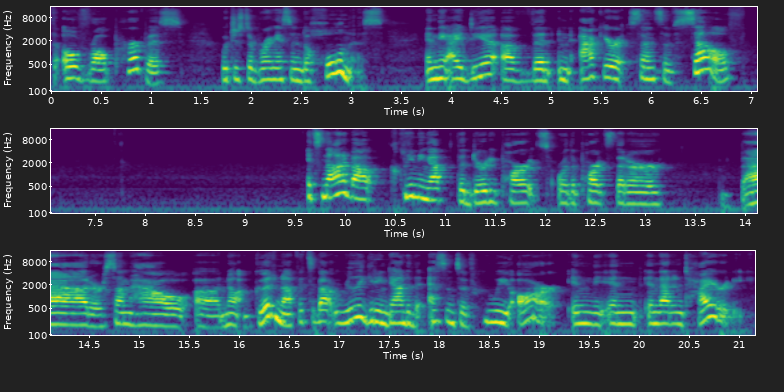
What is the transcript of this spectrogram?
the overall purpose, which is to bring us into wholeness. And the idea of the, an accurate sense of self, it's not about cleaning up the dirty parts or the parts that are bad or somehow uh, not good enough. It's about really getting down to the essence of who we are in the in in that entirety.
